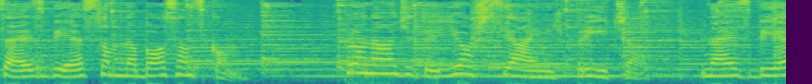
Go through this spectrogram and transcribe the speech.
sa SBS-om na bosanskom. Pronađite još sjajnih priča na sbs.com.au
